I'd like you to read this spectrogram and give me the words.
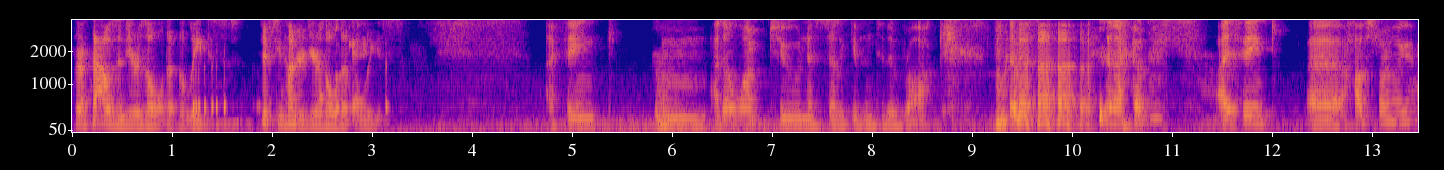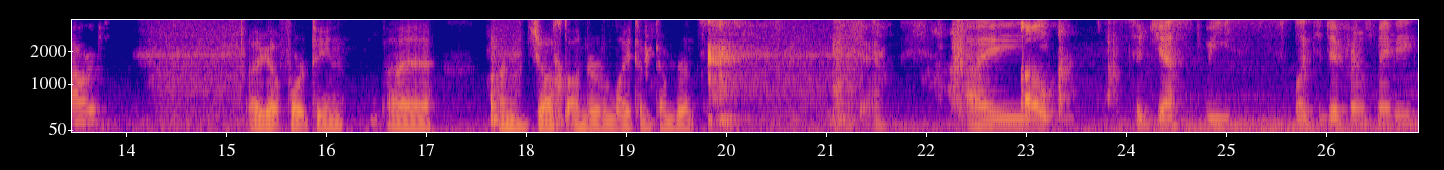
They're a thousand years old at the least. Fifteen hundred years old at the least. I think um, I don't want to necessarily give them to the rock, but I think. Uh, how strong are you, Howard? I got 14. Uh, I'm just under light encumbrance. Okay. I Oh, suggest we split the difference, maybe.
